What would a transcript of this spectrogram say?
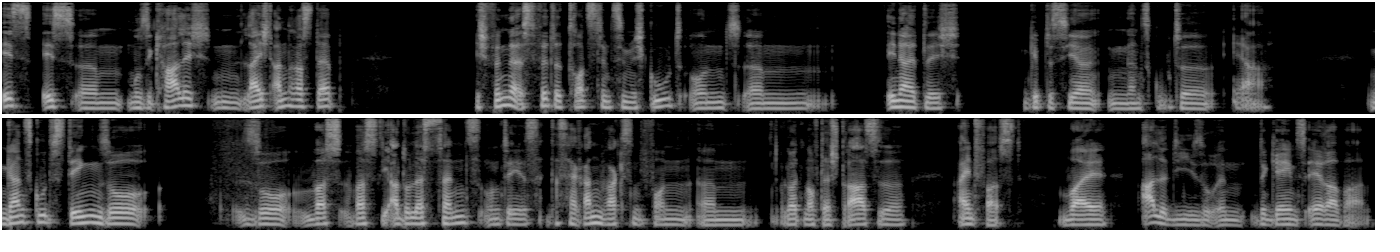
ist, ist ähm, musikalisch ein leicht anderer Step. Ich finde, es fittet trotzdem ziemlich gut und ähm, inhaltlich gibt es hier ein ganz gute, ja, ein ganz gutes Ding, so, so was, was die Adoleszenz und das, das Heranwachsen von ähm, Leuten auf der Straße einfasst. Weil alle, die so in The Games Ära waren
